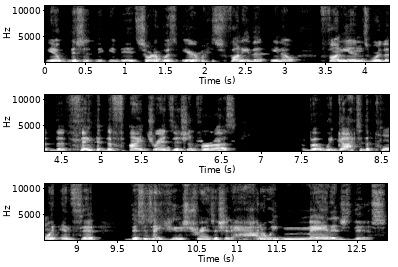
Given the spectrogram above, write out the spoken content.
You know, this is it, it sort of was it's funny that, you know, Funyuns were the, the thing that defined transition for us. But we got to the point and said, this is a huge transition. How do we manage this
